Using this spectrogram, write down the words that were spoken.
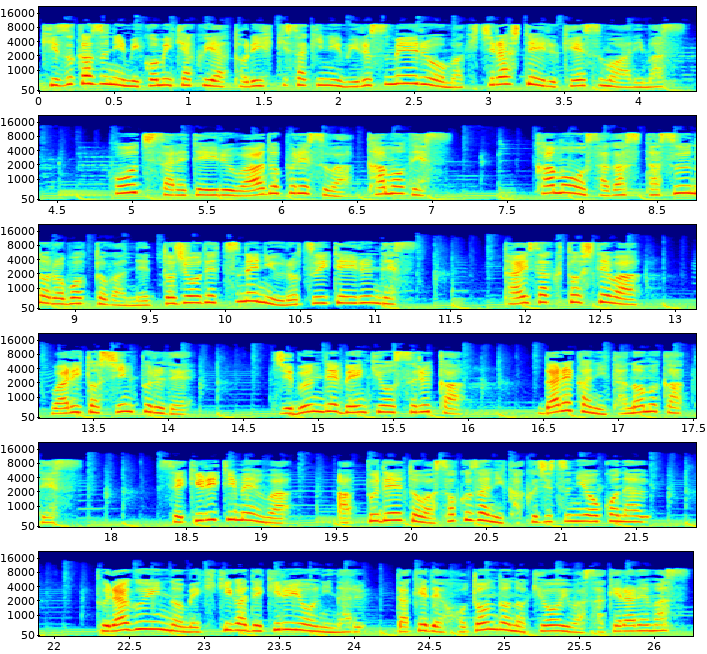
気づかずに見込み客や取引先にウィルスメールを撒き散らしているケースもあります。放置されているワードプレスはカモです。カモを探す多数のロボットがネット上で常にうろついているんです。対策としては、割とシンプルで、自分で勉強するか、誰かに頼むかです。セキュリティ面は、アップデートは即座に確実に行う。プラグインの目利きができるようになるだけでほとんどの脅威は避けられます。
